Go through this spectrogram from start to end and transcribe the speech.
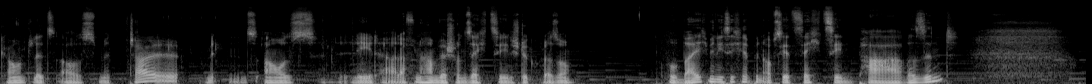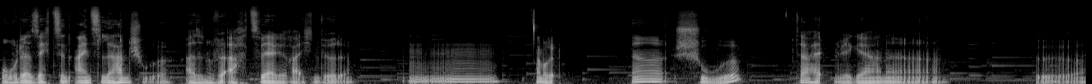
Gauntlets aus Metall, Mittens aus Leder. Davon haben wir schon 16 Stück oder so. Wobei ich mir nicht sicher bin, ob es jetzt 16 Paare sind oder 16 einzelne Handschuhe. Also nur für 8 Zwerge reichen würde. Hm, aber gut. Äh, Schuhe. Da hätten wir gerne... Äh,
